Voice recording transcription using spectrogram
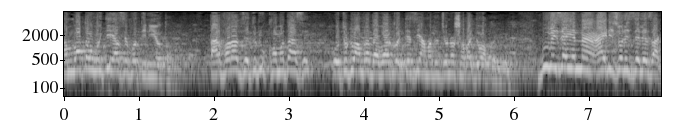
হামলা তো হইতেই আছে প্রতিনিয়ত। তারপরে যেটুকু ক্ষমতা আছে অতটুকু আমরা ব্যবহার করতেছি। আমাদের জন্য সবাই দোয়া করবেন। ভুলে যাইয়েন না আইডি চল্লিশ জেলে যাক।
